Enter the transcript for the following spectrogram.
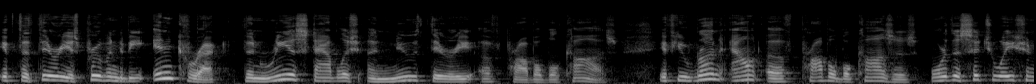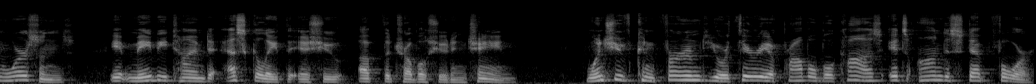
If the theory is proven to be incorrect, then reestablish a new theory of probable cause. If you run out of probable causes or the situation worsens, it may be time to escalate the issue up the troubleshooting chain. Once you've confirmed your theory of probable cause, it's on to step four.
